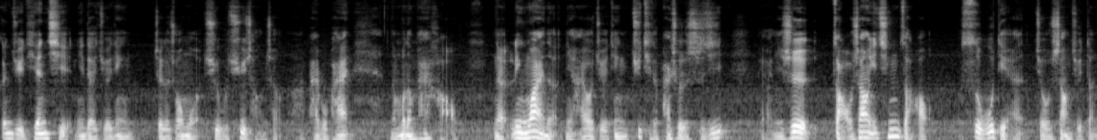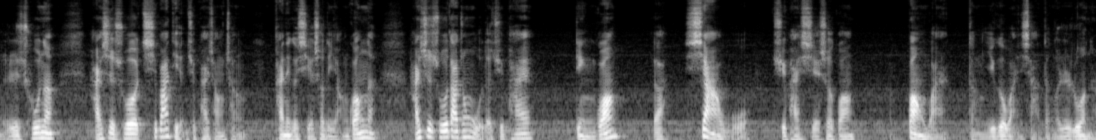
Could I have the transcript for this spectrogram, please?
根据天气，你得决定这个周末去不去长城啊，拍不拍，能不能拍好。那另外呢，你还要决定具体的拍摄的时机。啊，你是早上一清早四五点就上去等着日出呢，还是说七八点去拍长城，拍那个斜射的阳光呢？还是说大中午的去拍顶光，对吧？下午去拍斜射光，傍晚等一个晚霞，等个日落呢？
